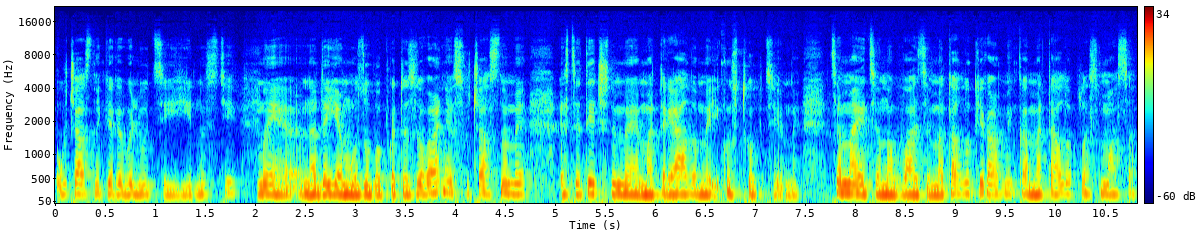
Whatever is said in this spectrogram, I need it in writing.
учасники Революції Гідності. Ми надаємо зубопротезування сучасними естетичними матеріалами і конструкціями. Це мається на увазі металокераміка, металопластмаса,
